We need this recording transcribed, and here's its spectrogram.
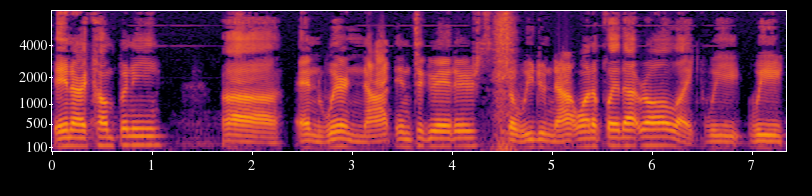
in our company uh, and we're not integrators, so we do not want to play that role. Like we we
